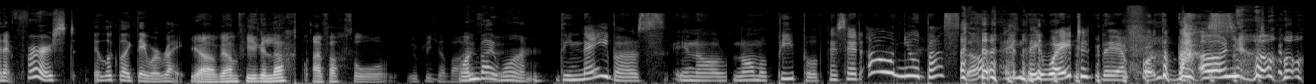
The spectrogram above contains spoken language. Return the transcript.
And at first, it looked like they were right. ja, wir haben viel gelacht, einfach so üblicherweise. One by one, The neighbors, you know, normal people, they said, "Oh, new bus stop," and they waited there for the bus. Oh no!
